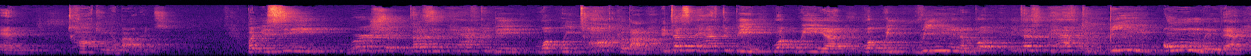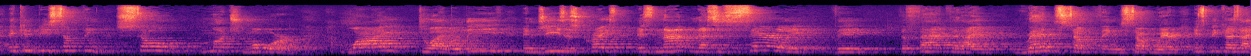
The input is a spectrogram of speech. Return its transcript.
and talking about it. But you see, worship doesn't have to be what we talk about. It doesn't have to be what we, uh, what we read in a book. It doesn't have to be only that. It can be something so much more. Why do I believe in Jesus Christ? It's not necessarily the, the fact that I read something somewhere. It's because I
